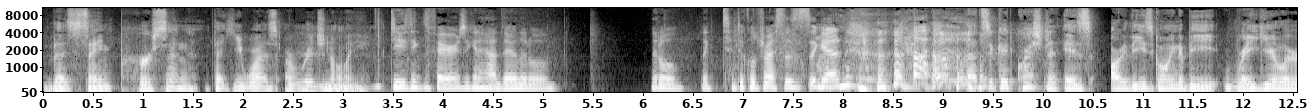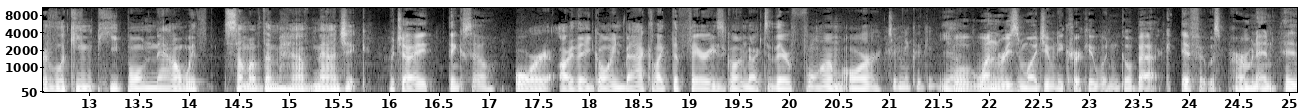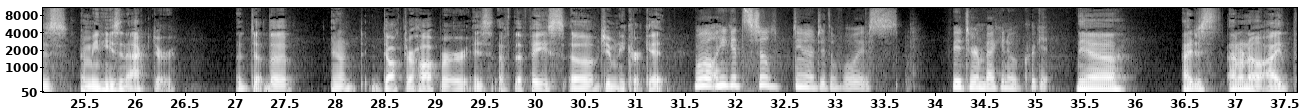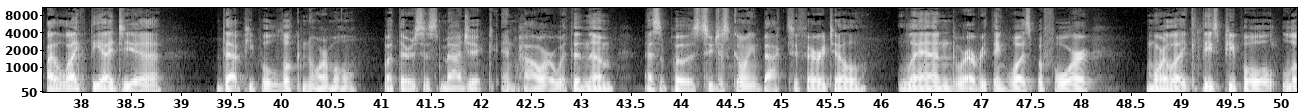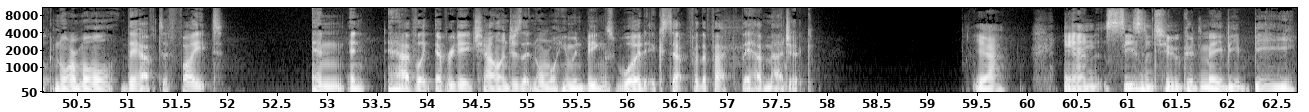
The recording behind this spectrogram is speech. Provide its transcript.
the same person that he was originally. Do you think the fairies are gonna have their little little like tentacle dresses again. That's a good question. Is are these going to be regular looking people now with some of them have magic? Which I think so. Or are they going back like the fairies going back to their form or Jiminy Cricket. yeah. Well, one reason why Jiminy Cricket wouldn't go back if it was permanent is, I mean, he's an actor. The, the you know Doctor Hopper is of the face of Jiminy Cricket. Well, he could still, you know, do the voice. If he turned back into a cricket. Yeah, I just I don't know. I I like the idea that people look normal, but there's this magic and power within them, as opposed to just going back to fairy tale land where everything was before. More like these people look normal. They have to fight and and have like everyday challenges that normal human beings would, except for the fact that they have magic. Yeah. And season two could maybe be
